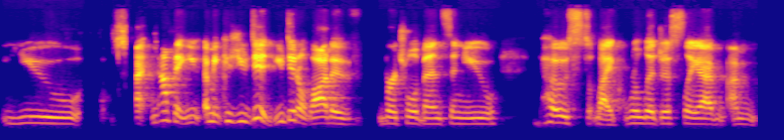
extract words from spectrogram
you, not that you, I mean, because you did, you did a lot of virtual events and you post like religiously. I'm, I'm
